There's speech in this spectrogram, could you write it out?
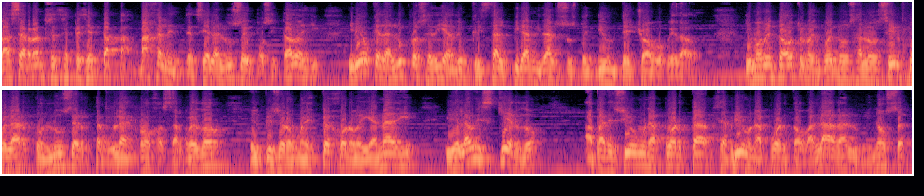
Va cerrándose esa especie de tapa, baja la intensidad de la luz depositado allí y veo que la luz procedía de un cristal piramidal suspendido en un techo abovedado. De un momento a otro me encuentro en un salón circular con luces rectangulares rojas alrededor, el piso era un espejo, no veía a nadie, y del lado izquierdo apareció una puerta, se abrió una puerta ovalada, luminosa,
